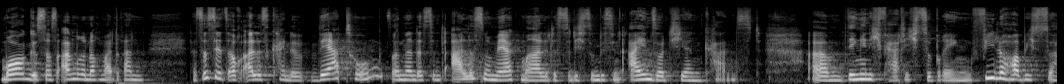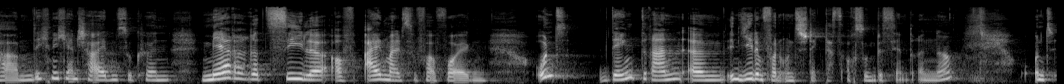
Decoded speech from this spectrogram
morgen ist das andere noch mal dran. Das ist jetzt auch alles keine Wertung, sondern das sind alles nur Merkmale, dass du dich so ein bisschen einsortieren kannst. Ähm, Dinge nicht fertig zu bringen, viele Hobbys zu haben, dich nicht entscheiden zu können, mehrere Ziele auf einmal zu verfolgen. Und denk dran, ähm, in jedem von uns steckt das auch so ein bisschen drin, ne? Und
